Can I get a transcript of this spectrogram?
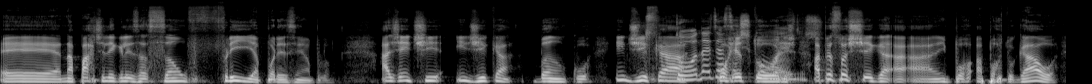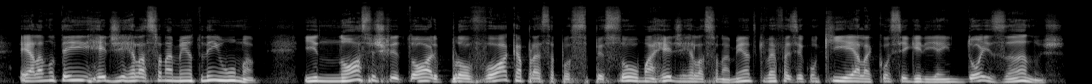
é, na parte de legalização fria, por exemplo. A gente indica banco, indica corretores. A pessoa chega a, a, a Portugal, ela não tem rede de relacionamento nenhuma. E nosso escritório provoca para essa pessoa uma rede de relacionamento que vai fazer com que ela conseguiria, em dois anos,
